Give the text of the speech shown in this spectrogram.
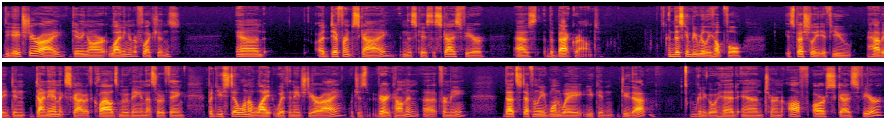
the HDRI giving our lighting and reflections and a different sky, in this case the sky sphere, as the background. And this can be really helpful, especially if you have a dynamic sky with clouds moving and that sort of thing, but you still want to light with an HDRI, which is very common uh, for me. That's definitely one way you can do that. I'm going to go ahead and turn off our sky sphere,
